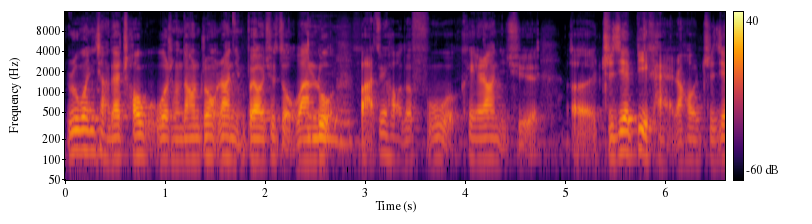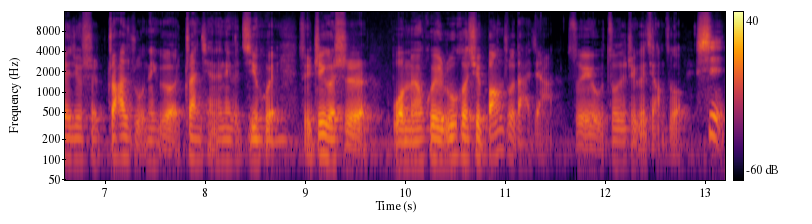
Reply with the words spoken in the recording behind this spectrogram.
如果你想在炒股过程当中，让你不要去走弯路，把最好的服务可以让你去呃直接避开，然后直接就是抓住那个赚钱的那个机会，所以这个是我们会如何去帮助大家，所以我做的这个讲座。是，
